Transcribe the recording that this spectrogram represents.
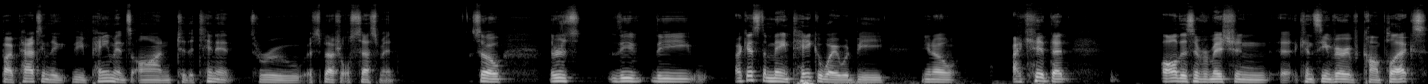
by passing the, the payments on to the tenant through a special assessment. So there's the the I guess the main takeaway would be, you know, I get that all this information uh, can seem very complex,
